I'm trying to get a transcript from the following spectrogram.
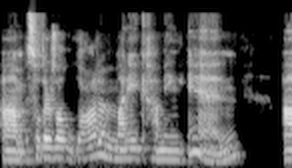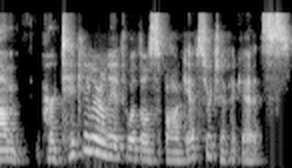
Um, so there's a lot of money coming in, um, particularly with those spa gift certificates.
